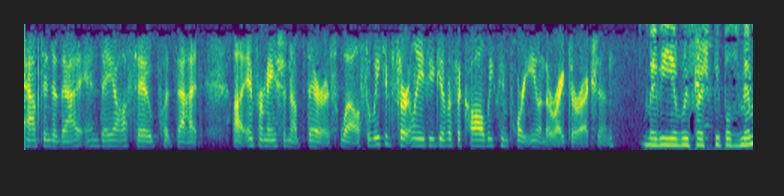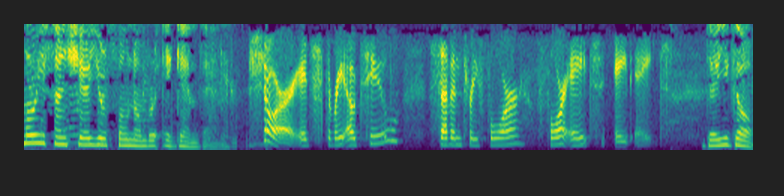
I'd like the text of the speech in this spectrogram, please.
tapped into that, and they also put that uh, information up there as well. So we can certainly, if you give us a call, we can point you in the right direction. Maybe refresh people's memories and share your phone number again then. Sure. It's 302 734 4888. There you go.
